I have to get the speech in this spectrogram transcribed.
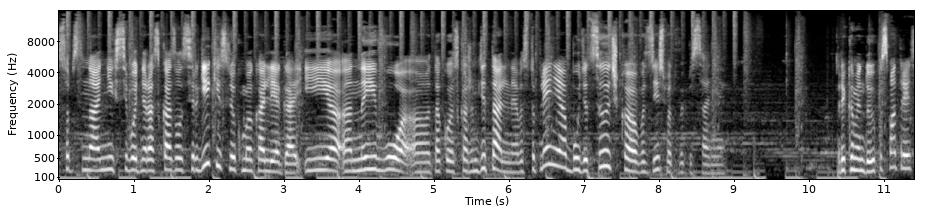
собственно, о них сегодня рассказывал Сергей Кислюк, мой коллега, и э, на его э, такое, скажем, детальное выступление будет ссылочка вот здесь вот в описании. Рекомендую посмотреть.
